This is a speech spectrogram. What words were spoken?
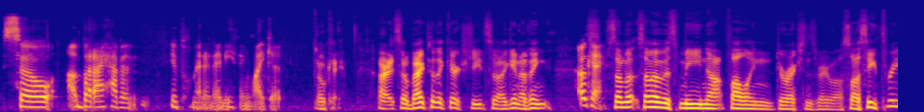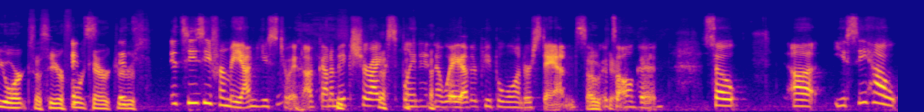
So, uh, but I haven't implemented anything like it. Okay. All right. So back to the character sheet. So again, I think Okay. some of- some of it's me not following directions very well. So I see three orcs. I see our four It's- it's- characters. It's easy for me. I'm used to it. I've got to make sure I explain it in a way other people will understand. So it's all good. So, uh, you see how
